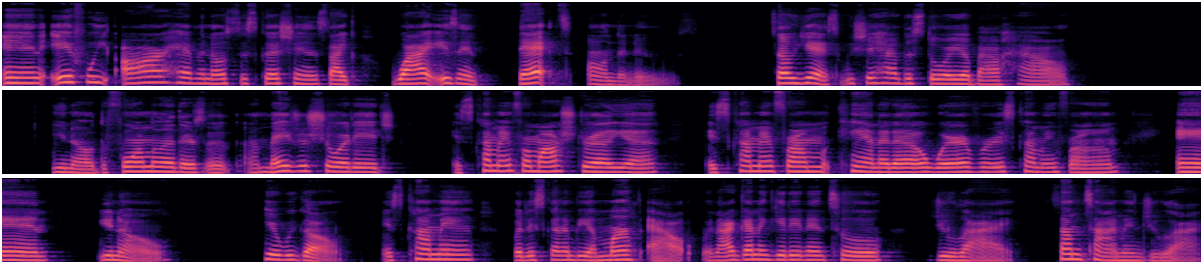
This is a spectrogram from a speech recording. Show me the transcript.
And if we are having those discussions, like, why isn't that on the news? So, yes, we should have the story about how you know, the formula, there's a, a major shortage. It's coming from Australia, it's coming from Canada, wherever it's coming from. And, you know, here we go. It's coming, but it's going to be a month out. We're not going to get it until July, sometime in July.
